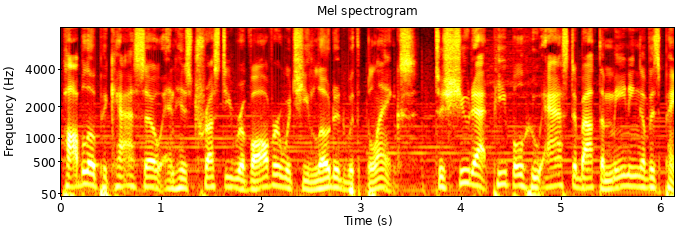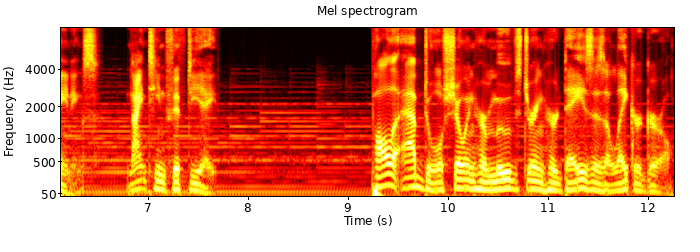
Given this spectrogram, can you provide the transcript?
Pablo Picasso and his trusty revolver which he loaded with blanks to shoot at people who asked about the meaning of his paintings, 1958. Paula Abdul showing her moves during her days as a Laker girl.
